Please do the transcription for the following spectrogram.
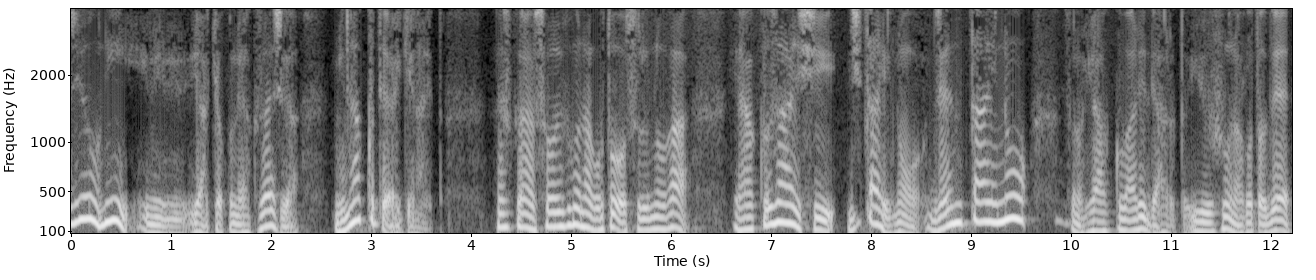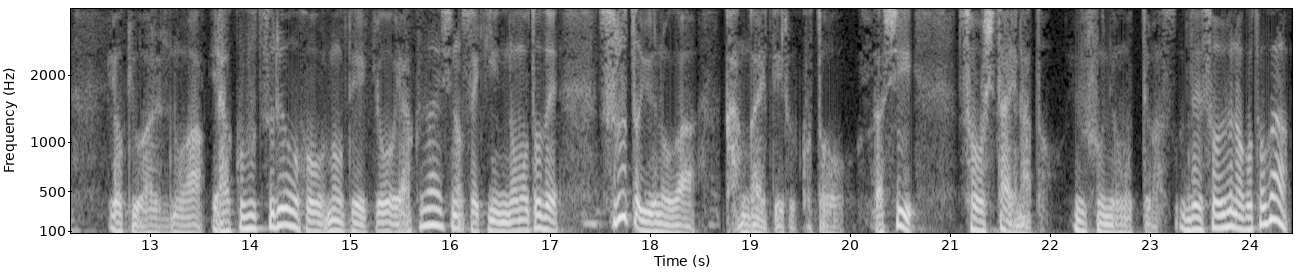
じように、薬局の薬剤師が見なくてはいけないと。ですから、そういうふうなことをするのが、薬剤師自体の全体のその役割であるというふうなことで、よく言われるのは、薬物療法の提供を薬剤師の責任のもとでするというのが考えていることだし、そうしたいなというふうに思っています。で、そういうふうなことが、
